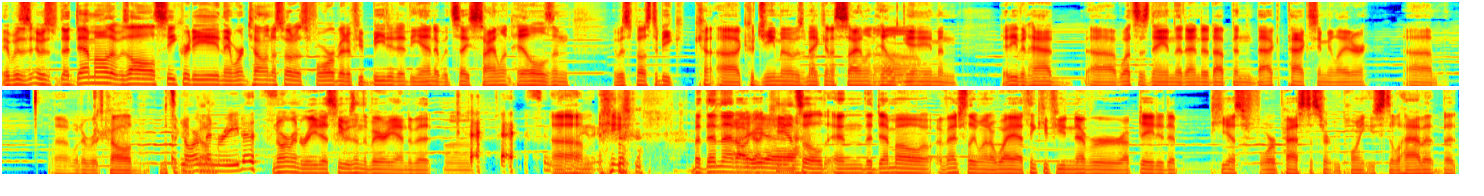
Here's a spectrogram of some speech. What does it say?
it was it was the demo that was all secrety, and they weren't telling us what it was for. But if you beat it at the end, it would say Silent Hills, and it was supposed to be uh, Kojima was making a Silent Hill Oh. game, and it even had uh, what's his name that ended up in Backpack Simulator, um, uh, whatever it's called. What's it called? Norman Reedus. Norman Reedus. He was in the very end of it. Mm. Um, but then that all got I, uh, canceled, and the demo eventually went away. I think if you never updated it PS4 past a certain point, you still have it. But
